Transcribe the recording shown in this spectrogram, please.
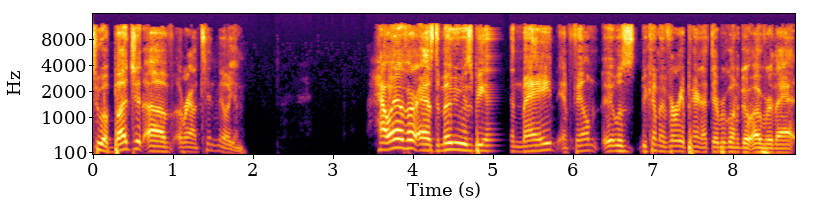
to a budget of around 10 million. However, as the movie was being made and filmed, it was becoming very apparent that they were going to go over that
